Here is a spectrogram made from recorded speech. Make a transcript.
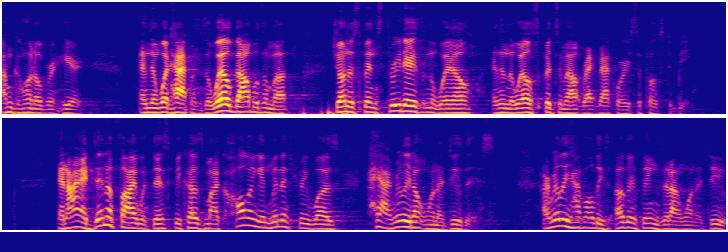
I'm going over here. And then what happens? The whale gobbles him up. Jonah spends three days in the whale, and then the whale spits him out right back where he's supposed to be. And I identify with this because my calling in ministry was hey, I really don't want to do this. I really have all these other things that I want to do.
